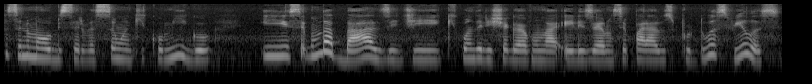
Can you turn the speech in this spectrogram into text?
fazendo uma observação aqui comigo e segundo a base de que quando eles chegavam lá eles eram separados por duas filas,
